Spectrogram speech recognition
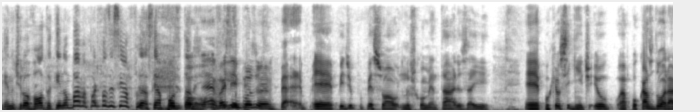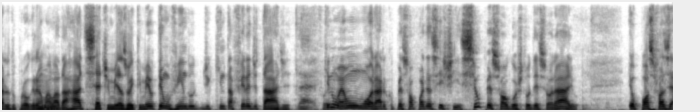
Quem não tirou, volta. Quem não. Bah, mas pode fazer sem a, sem a pose também. Ô, É, vai Felipe, imposto mesmo. É, é, pedir pro pessoal nos comentários aí, é, porque é o seguinte, eu, ah, por causa do horário do programa lá da rádio, 7 e meia às 8 e meia, eu tenho vindo de quinta-feira de tarde. É, foi. Que não é um horário que o pessoal pode assistir. Se o pessoal gostou desse horário, eu posso fazer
